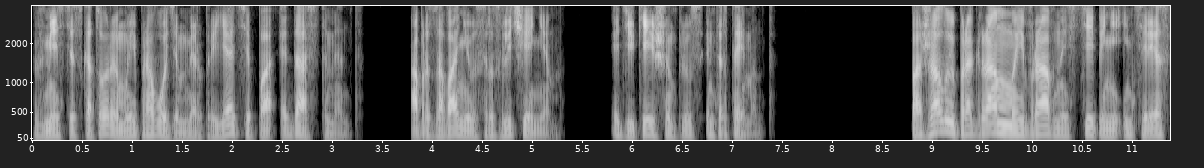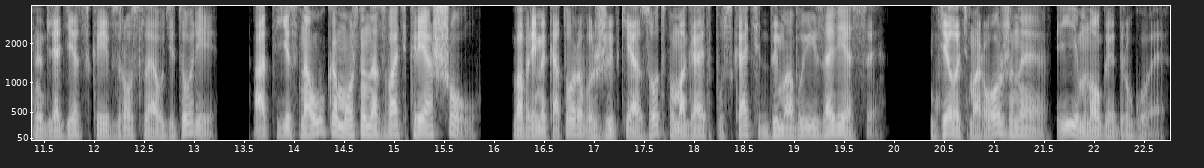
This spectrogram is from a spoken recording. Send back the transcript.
вместе с которой мы и проводим мероприятия по Edustament — образованию с развлечением, Education plus Entertainment. Пожалуй, программой в равной степени интересны для детской и взрослой аудитории от Яснаука можно назвать криошоу, во время которого жидкий азот помогает пускать дымовые завесы, делать мороженое и многое другое.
